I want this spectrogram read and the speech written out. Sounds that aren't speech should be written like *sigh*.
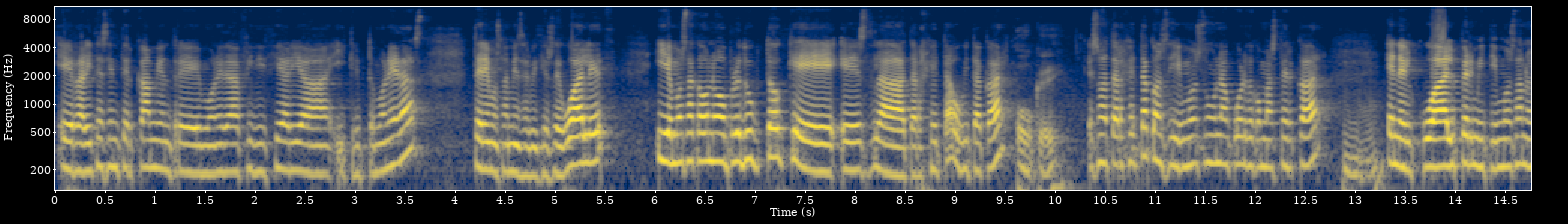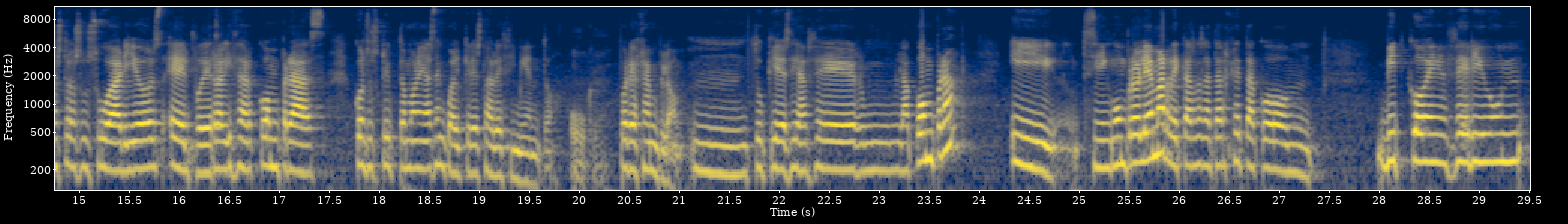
eh, realiza ese intercambio entre moneda fiduciaria y criptomonedas. Tenemos también servicios de wallet y hemos sacado un nuevo producto que es la tarjeta Ubitacar. Okay. Es una tarjeta, conseguimos un acuerdo con Mastercard en el cual permitimos a nuestros usuarios el poder realizar compras con sus criptomonedas en cualquier establecimiento. Okay. Por ejemplo, mm, tú quieres ir a hacer la compra y sin ningún problema recargas la tarjeta con Bitcoin, Ethereum,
